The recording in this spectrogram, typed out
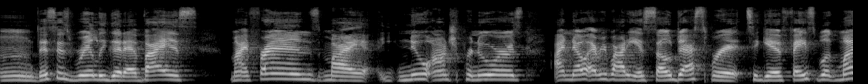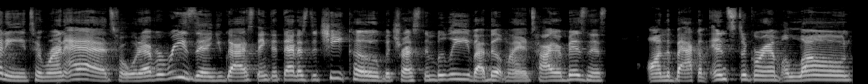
Mm, this is really good advice. My friends, my new entrepreneurs, I know everybody is so desperate to give Facebook money to run ads for whatever reason. You guys think that that is the cheat code, but trust and believe I built my entire business on the back of Instagram alone.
